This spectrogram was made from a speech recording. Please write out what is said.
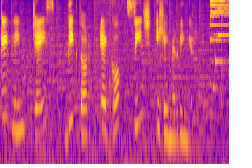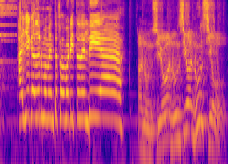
Caitlyn, Jace, Victor, Echo, Siege y Heimerdinger. ¡Ha llegado el momento favorito del día! Anuncio, anuncio, anuncio.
